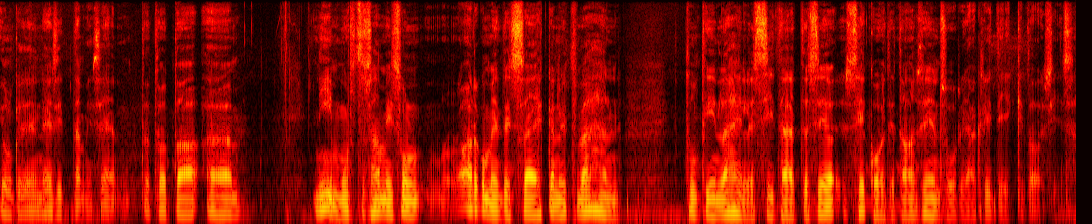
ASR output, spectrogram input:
julkisen esittämiseen. Mutta tota, ää, niin, musta Sami, sun argumentissa ehkä nyt vähän tultiin lähelle sitä, että se, sekoitetaan sensuuri ja kritiikki toisiinsa.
